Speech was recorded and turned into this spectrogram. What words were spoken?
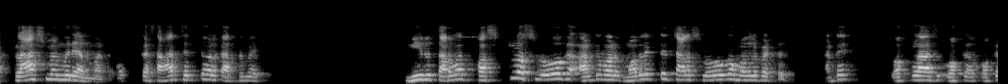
ఫ్లాష్ మెమరీ అన్నమాట. ఒక్కసారి చెప్తే వాళ్ళకి అర్థమైపోతుంది. మీరు తర్వాత ఫస్ట్లో స్లోగా అంటే వాడు మొదలెట్టే చాలా స్లోగా మొదలు పెట్టదు అంటే ఒక క్లాస్ ఒక ఒక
